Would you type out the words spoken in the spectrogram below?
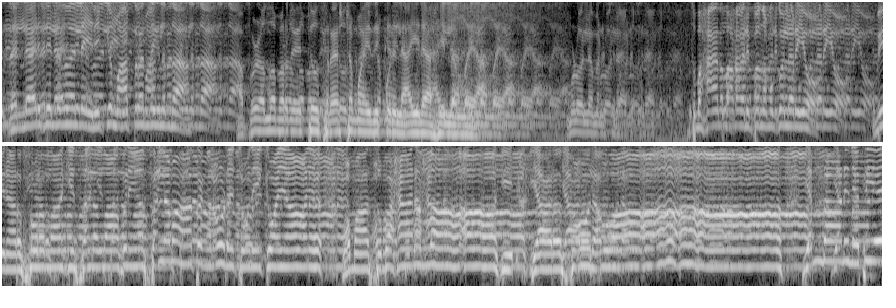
ഇതെല്ലാരും ചെല്ലുന്നതല്ലേ? എനിക്ക് മാത്രം എന്തെങ്കിലും എന്താ? അപ്പോഴല്ല പറഞ്ഞു ഏറ്റവും ശ്രേഷ്ഠമായ ദിക്ർ ലാ വല്ല മനസ്സിലാക്കി സുബ്ഹാനല്ലാഹ് വലിപ്പം നമുക്ക് അറിയോ? നബിയുനാ റസൂലുള്ളാഹി സ്വല്ലല്ലാഹു അലൈഹി വസല്ലമ തങ്ങളോട് ചോദിക്കുകയാണ് വമാ സുബ്ഹാനല്ലാഹി യാ റസൂലല്ലാഹ് എന്താണ് നബിയേ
